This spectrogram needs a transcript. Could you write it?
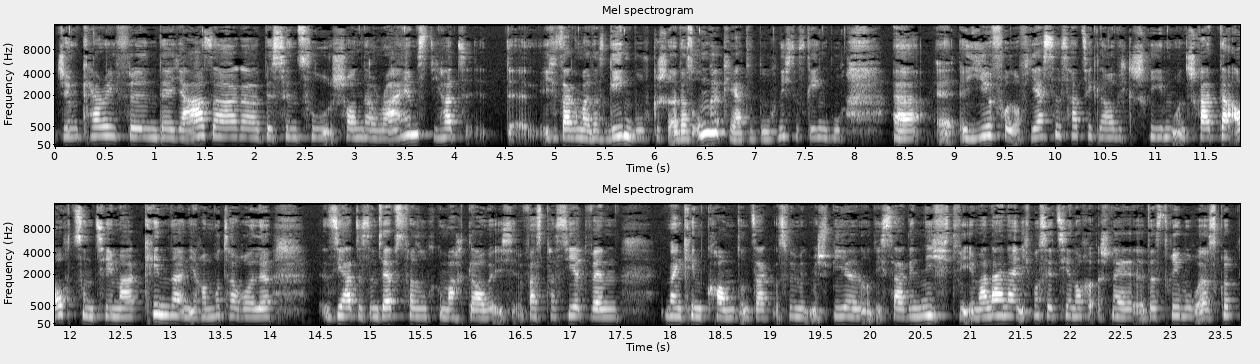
Jim Carrey-Film Der Ja-Sager bis hin zu Shonda Rhimes, die hat ich sage mal, das Gegenbuch, das umgekehrte Buch, nicht das Gegenbuch, äh, A Year Full of Yeses hat sie, glaube ich, geschrieben und schreibt da auch zum Thema Kinder in ihrer Mutterrolle. Sie hat es im Selbstversuch gemacht, glaube ich. Was passiert, wenn mein Kind kommt und sagt, es will mit mir spielen und ich sage nicht wie immer, nein, nein, ich muss jetzt hier noch schnell das Drehbuch oder das Skript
